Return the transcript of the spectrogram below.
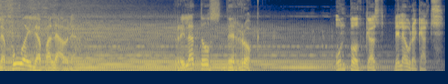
La púa y la palabra. Relatos de rock. Un podcast de Laura Katz.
